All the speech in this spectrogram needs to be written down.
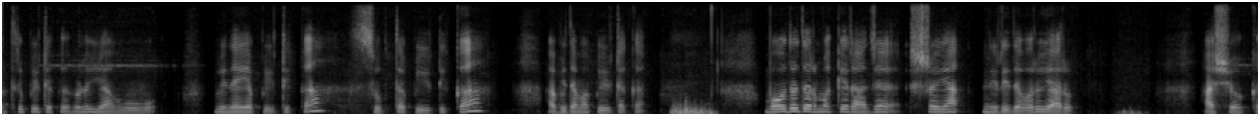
ತ್ರಿಪಿಟಕಗಳು ಯಾವುವು? ವಿನಯ ಪೀಠಿಕ ಸೂಕ್ತ ಪೀಠಿಕ ಅಭಿಧಮ ಪೀಠಕ ಬೌದ್ಧ ಧರ್ಮಕ್ಕೆ ರಾಜಾಶ್ರಯ ನೀಡಿದವರು ಯಾರು? ಅಶೋಕ,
